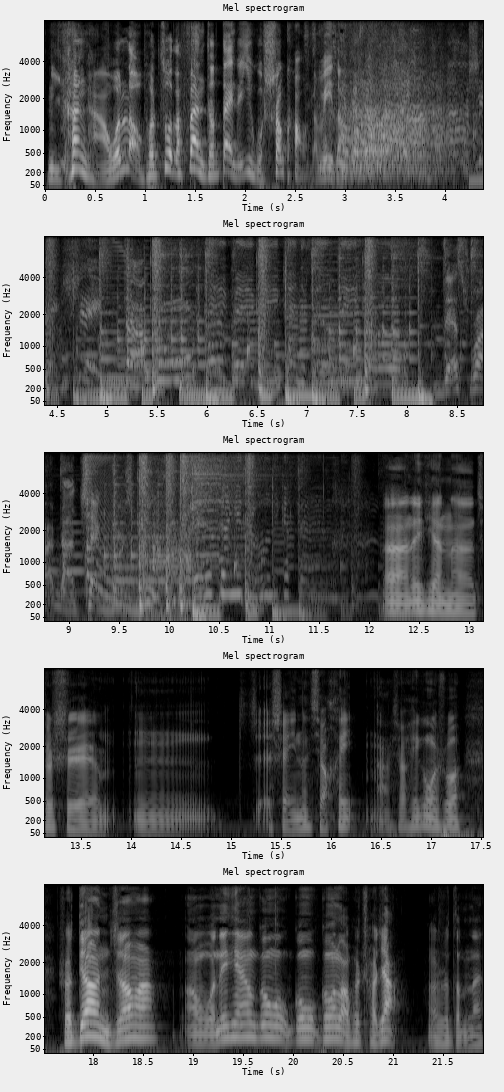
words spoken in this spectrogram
你看看啊，我老婆做的饭都带着一股烧烤的味道。嗯，那天呢，就是嗯，谁呢？小黑啊，小黑跟我说说，调你知道吗？啊，我那天跟我跟我跟我老婆吵架，我说怎么了？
